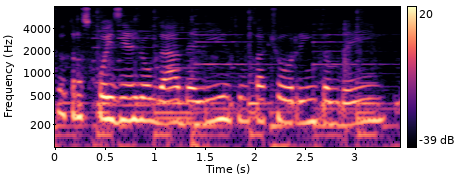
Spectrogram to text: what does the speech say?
Tem outras coisinhas jogadas ali. Tem um cachorrinho também.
